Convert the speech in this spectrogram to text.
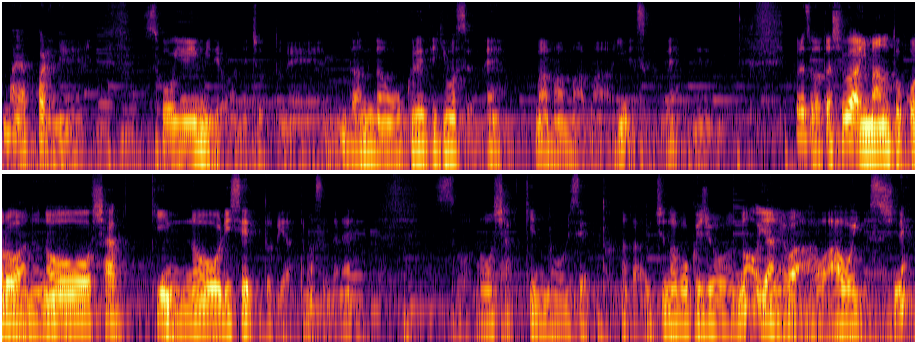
まあやっぱりねそういう意味ではねちょっとねだんだん遅れていきますよね。まあまあまあまあいいんですけどね、うん、とりあえず私は今のところあのノー借金ノーリセットでやってますんでね。そうノー借金ノーリセット。だからうちの牧場の屋根は青青いですしね、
